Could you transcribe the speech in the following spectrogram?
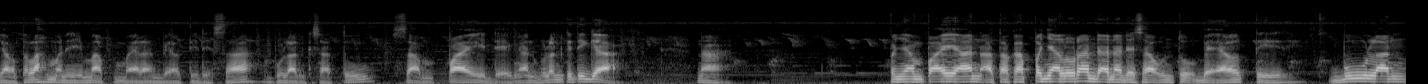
yang telah menerima pembayaran BLT desa bulan ke-1 sampai dengan bulan ketiga. Nah, penyampaian ataukah penyaluran dana desa untuk BLT bulan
